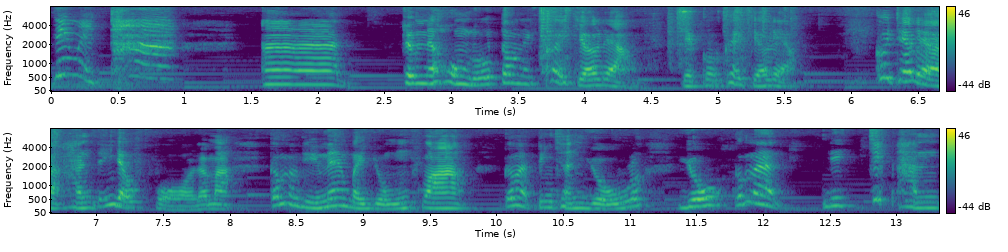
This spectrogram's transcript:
nhưng mà ta à trong này hung lũ tôm này khơi trở lẹo chỉ có khơi trở lẹo khơi trở lẹo hành tính đậu phò rồi mà cái mà vì men bà dụng phà cái mà bình thành vụ đó vụ cái mà đi chích hành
